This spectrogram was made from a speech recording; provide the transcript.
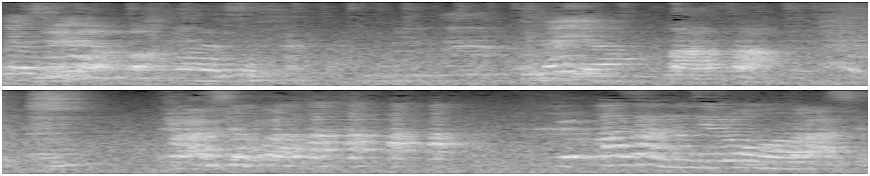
也不需要，让他住。可以啊，拉萨，不拉行了，拉萨。你能接受不吗？拉行。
